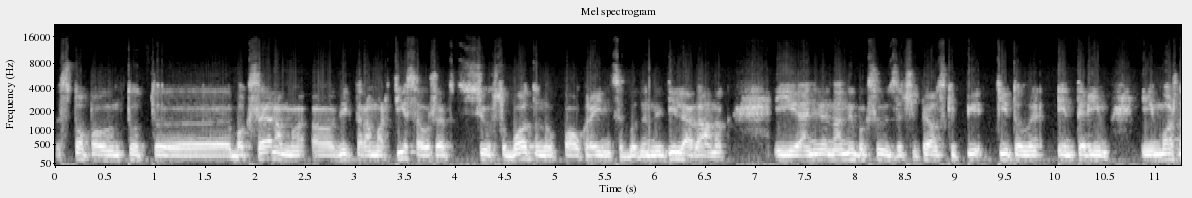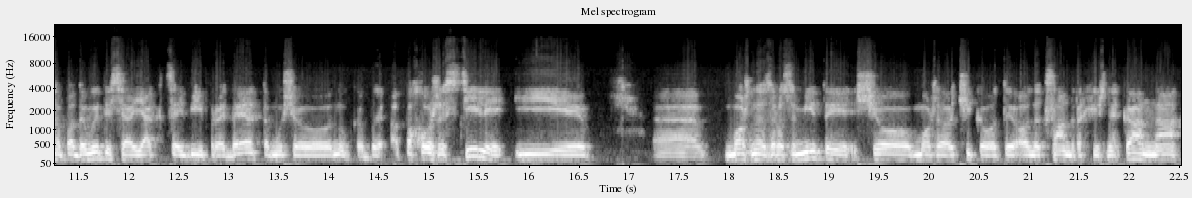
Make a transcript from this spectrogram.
з топовим тут е, боксером е, Віктора Мартіса вже в цю суботу. Ну по Україні це буде неділя ранок, і вони, вони боксують за чемпіонські пі- титули інтерім. І можна подивитися, як цей бій пройде, тому що ну якби похожі стилі і. Е, можна зрозуміти, що може очікувати Олександра Хижняка на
